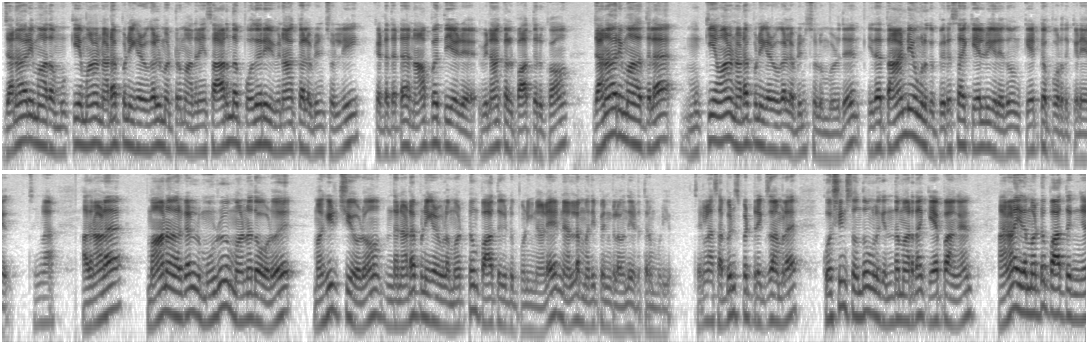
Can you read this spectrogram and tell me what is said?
ஜனவரி மாதம் முக்கியமான நடப்பு நிகழ்வுகள் மற்றும் அதனை சார்ந்த பொதுறிவு வினாக்கள் அப்படின்னு சொல்லி கிட்டத்தட்ட நாற்பத்தி ஏழு வினாக்கள் பார்த்துருக்கோம். ஜனவரி மாதத்தில் முக்கியமான நடப்பு நிகழ்வுகள் அப்படின்னு சொல்லும் பொழுது இதை தாண்டி உங்களுக்கு பெருசாக கேள்விகள் எதுவும் கேட்க போகிறது கிடையாது. சரிங்களா? அதனால் மாணவர்கள் முழு மனதோடு மகிழ்ச்சியோடும் இந்த நடப்பு நிகழ்வுகளை மட்டும் பார்த்துக்கிட்டு போனீங்கனாலே நல்ல மதிப்பெண்களை வந்து எடுத்துட முடியும். சரிங்களா? சப் இன்ஸ்பெக்டர் எக்ஸாமில் கொஷின்ஸ் வந்து உங்களுக்கு இந்த மாதிரி தான் கேட்பாங்க. அதனால் இதை மட்டும் பார்த்துக்குங்க.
